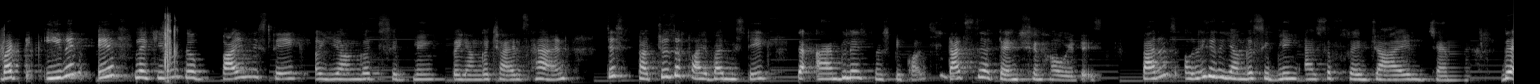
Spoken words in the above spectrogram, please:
But even if, like you know, the by mistake a younger sibling, the younger child's hand just touches the fire by mistake, the ambulance must be called. That's the attention how it is. Parents always see the younger sibling as a fragile gem the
